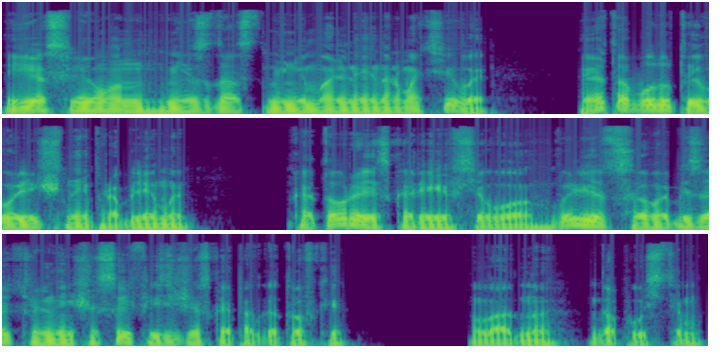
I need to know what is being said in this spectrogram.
Если он не сдаст минимальные нормативы, это будут его личные проблемы, которые, скорее всего, выльются в обязательные часы физической подготовки. Ладно, допустим.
